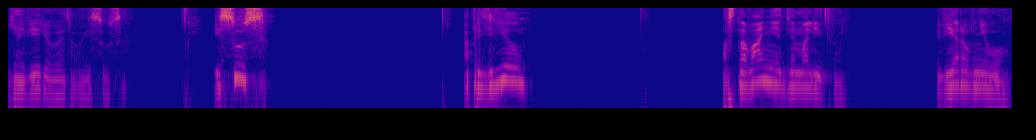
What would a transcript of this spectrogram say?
Я верю в этого Иисуса. Иисус определил основание для молитвы. Вера в Него.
